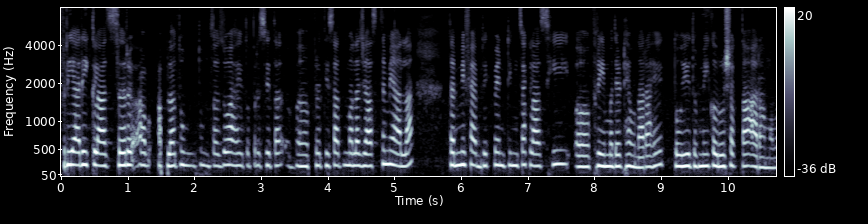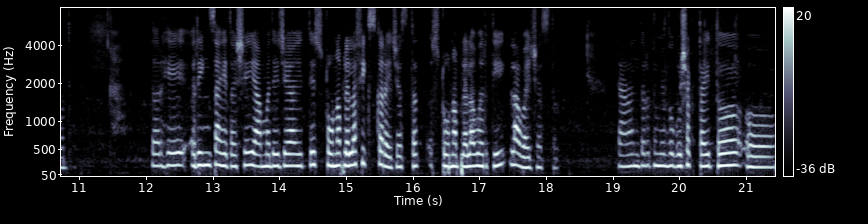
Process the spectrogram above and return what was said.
फ्री आरी क्लास जर आपला तुम तुमचा जो आहे तो प्रसिद्ध प्रतिसाद मला जास्त मिळाला तर मी फॅब्रिक पेंटिंगचा क्लासही फ्रीमध्ये ठेवणार आहे. तोही तुम्ही करू शकता आरामामध्ये. तर हे रिंग्स आहेत असे यामध्ये जे आहेत ते स्टोन आपल्याला फिक्स करायचे असतात. स्टोन आपल्याला वरती लावायचे असतात. त्यानंतर तुम्ही बघू शकता इथं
